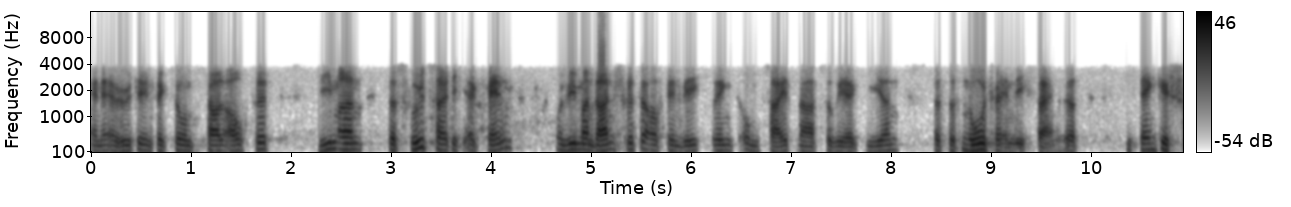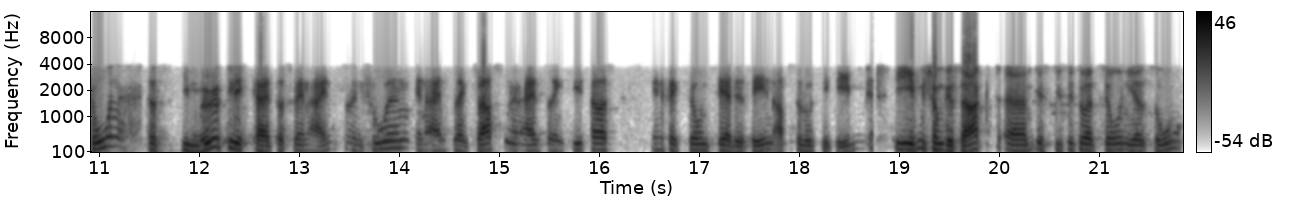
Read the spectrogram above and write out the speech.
eine erhöhte Infektionszahl auftritt, wie man das frühzeitig erkennt und wie man dann Schritte auf den Weg bringt, um zeitnah zu reagieren, dass das notwendig sein wird. Ich denke schon, dass die Möglichkeit, dass wir in einzelnen Schulen, in einzelnen Klassen, in einzelnen Kitas Infektionsherde sehen, absolut gegeben ist. Wie eben schon gesagt, äh, ist die Situation ja so,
